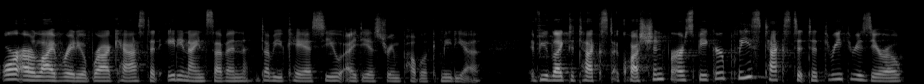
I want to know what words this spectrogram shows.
or our live radio broadcast at 897 WKSU Idea Stream Public Media. If you'd like to text a question for our speaker, please text it to 330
